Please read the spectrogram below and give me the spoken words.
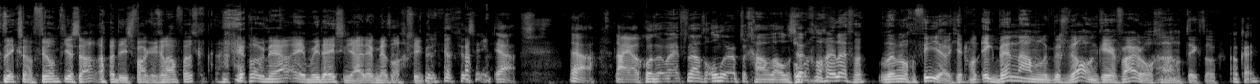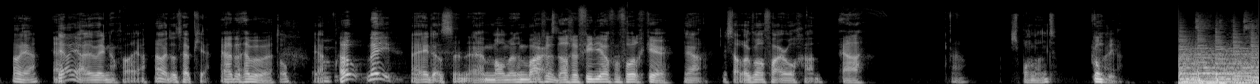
dat ik zo'n filmpje zag. Oh, die is fucking grappig. Ik loop naar jou. Hé, moet je deze zien? Ja, die heb ik net al gezien. gezien. Ja. Ja, nou ja, goed, om even naar het onderwerp te gaan. Anders wacht nog heel even. We hebben nog een videootje. Want ik ben namelijk dus wel een keer viral gegaan op TikTok. Oké, oh ja. ja. Ja, dat weet ik nog wel, ja. Oh, dat heb je. Ja, dat hebben we. Top. Ja. Oh, nee. Nee, dat is een eh, man met een Dat is, baard. dat is een video van vorige keer. Ja, die zal ook wel viral gaan. Ja, Spannend. komt-ie. Oude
